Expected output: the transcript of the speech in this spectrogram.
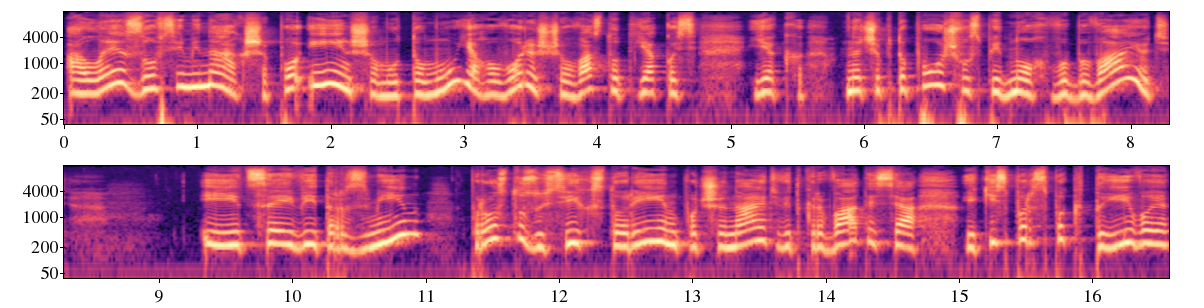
Але зовсім інакше, по-іншому. Тому я говорю, що у вас тут якось, як начебто почву з-під ног вибивають, і цей вітер змін просто з усіх сторін починають відкриватися якісь перспективи,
